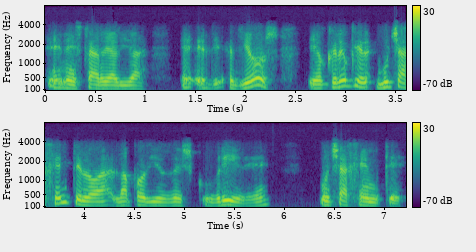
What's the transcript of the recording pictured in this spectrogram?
en esta realidad. Eh, Dios, yo creo que mucha gente lo ha, ha podido descubrir, ¿eh? mucha gente,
